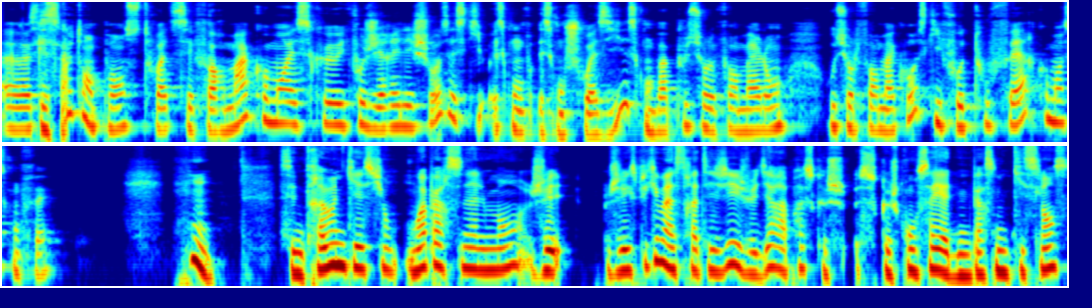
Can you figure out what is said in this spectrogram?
Euh, qu'est-ce que tu en penses toi de ces formats? Comment est-ce qu'il faut gérer les choses? Est-ce qu'on est choisit? Est-ce qu'on va plus sur le format long ou sur le format court? Est-ce qu'il faut tout faire? Comment est-ce qu'on fait? Hmm. C'est une très bonne question. Moi personnellement, je vais je vais expliquer ma stratégie et je vais dire après ce que je, ce que je conseille à une personne qui se lance.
